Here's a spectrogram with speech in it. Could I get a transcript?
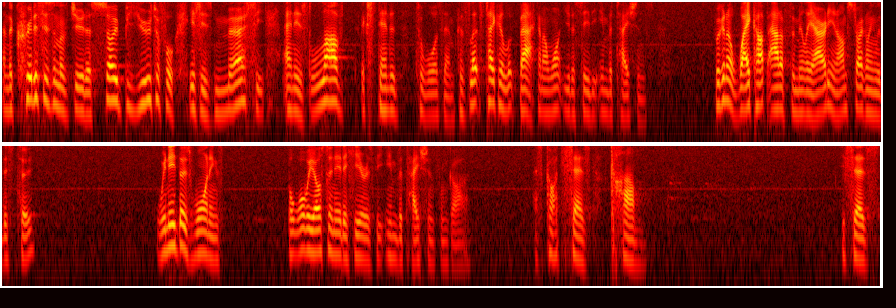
and the criticism of Judah, so beautiful is his mercy and his love extended towards them. Because let's take a look back, and I want you to see the invitations. We're going to wake up out of familiarity, and I'm struggling with this too. We need those warnings, but what we also need to hear is the invitation from God. As God says, Come. He says,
